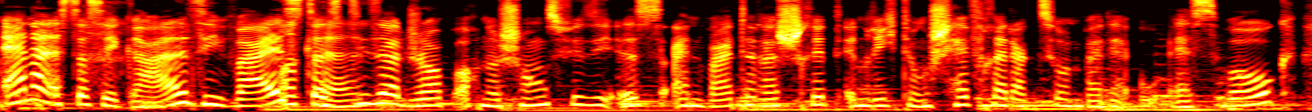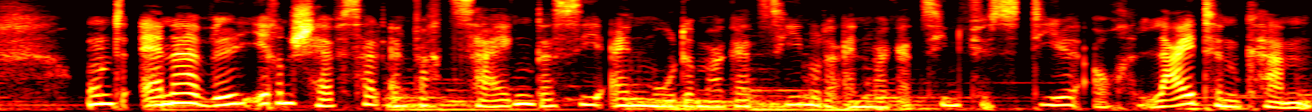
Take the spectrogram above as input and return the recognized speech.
Anna ist das egal. Sie weiß, Okay. dass dieser Job auch eine Chance für sie ist, ein weiterer Schritt in Richtung Chefredaktion bei der US Vogue. Und Anna will ihren Chefs halt einfach zeigen, dass sie ein Modemagazin oder ein Magazin für Stil auch leiten kann.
